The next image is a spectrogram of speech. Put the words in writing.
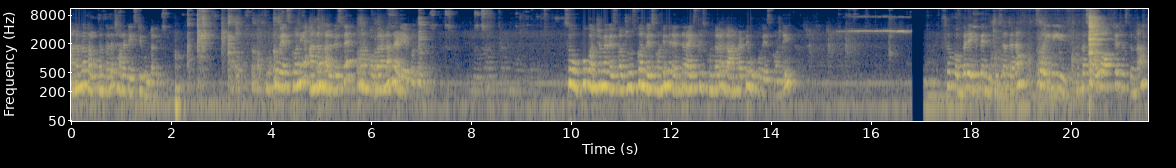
అన్నంలో కలుపుతాం కదా చాలా టేస్టీగా ఉంటుంది. ఉప్పు వేసుకొని అన్నం కలిపేస్తే మన కొబ్బరి అన్నం రెడీ అయిపోతుంది. సో ఉప్పు కొంచెమే వేసుకోవాలి. చూసుకొని వేసుకోండి. మీరు ఎంత రైస్ తీసుకుంటారో దాన్ని బట్టి ఉప్పు వేసుకోండి. సో కొబ్బరి ఎగిపోయింది చూసారు కదా? సో ఇది ఇంకా స్టవ్ ఆఫ్ చేసేస్తున్నా.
